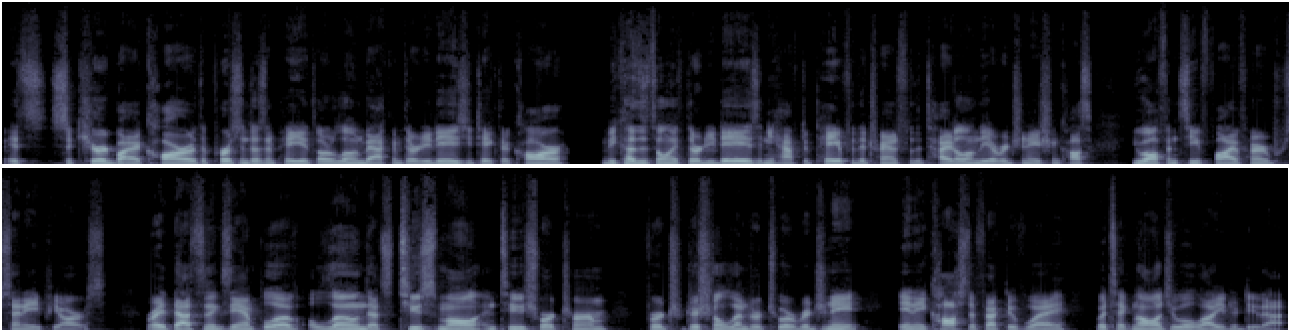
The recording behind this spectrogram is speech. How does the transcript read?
It's secured by a car. The person doesn't pay their loan back in 30 days. You take their car. Because it's only 30 days and you have to pay for the transfer of the title and the origination costs, you often see 500% APRs, right? That's an example of a loan that's too small and too short term for a traditional lender to originate in a cost effective way, but technology will allow you to do that.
